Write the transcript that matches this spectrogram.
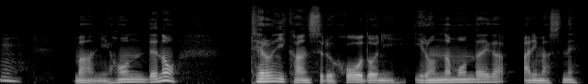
うん。まあ日本でのテロに関する報道にいろんな問題がありますね。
